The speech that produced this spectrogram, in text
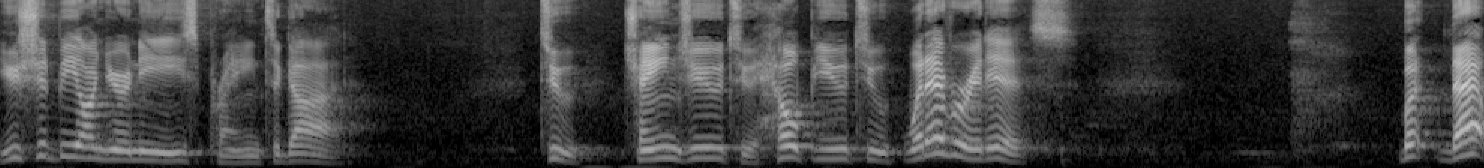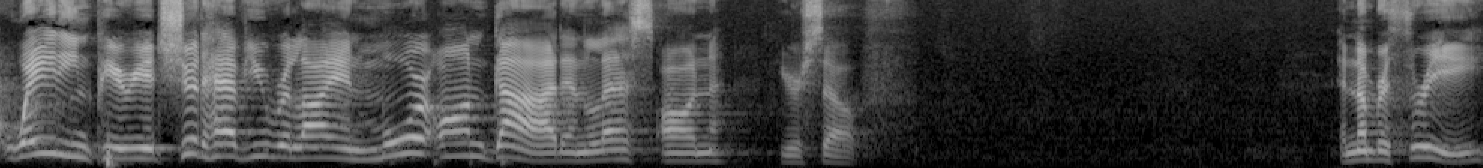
you should be on your knees praying to God to change you, to help you, to whatever it is. But that waiting period should have you relying more on God and less on yourself. And number three,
